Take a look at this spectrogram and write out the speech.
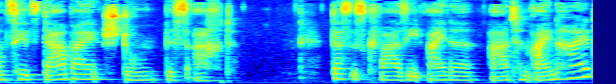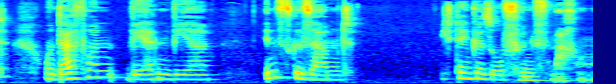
und zählst dabei stumm bis 8. Das ist quasi eine Atemeinheit und davon werden wir insgesamt, ich denke, so fünf machen.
